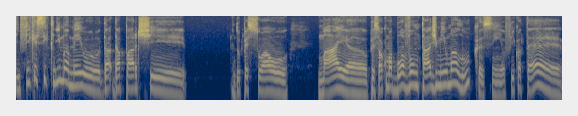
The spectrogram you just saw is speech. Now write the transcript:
e fica esse clima meio da, da parte do pessoal maia, o pessoal com uma boa vontade meio maluca, assim. Eu fico até.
